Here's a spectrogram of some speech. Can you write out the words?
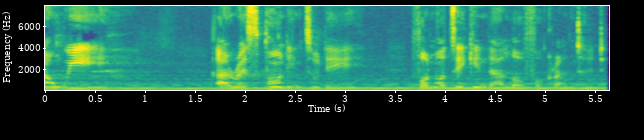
And we are responding today for not taking that love for granted.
